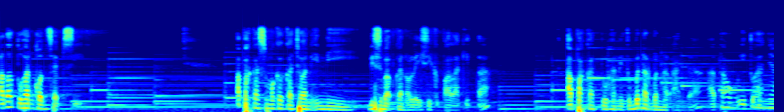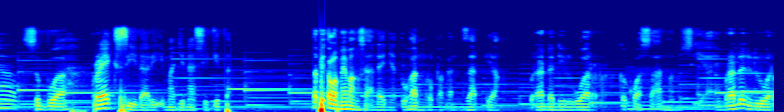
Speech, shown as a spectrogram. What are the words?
atau Tuhan konsepsi? Apakah semua kekacauan ini disebabkan oleh isi kepala kita? Apakah Tuhan itu benar-benar ada, atau itu hanya sebuah proyeksi dari imajinasi kita? Tapi kalau memang seandainya Tuhan merupakan zat yang berada di luar kekuasaan manusia, yang berada di luar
